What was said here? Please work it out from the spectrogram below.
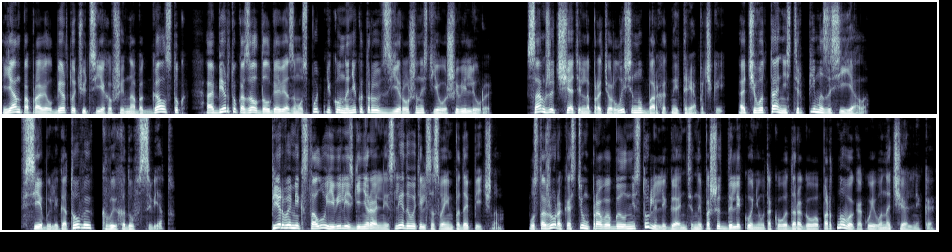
Ян поправил Берту чуть съехавший на бок галстук, а Берт указал долговязому спутнику на некоторую взъерошенность его шевелюры. Сам же тщательно протер лысину бархатной тряпочкой, отчего та нестерпимо засияла. Все были готовы к выходу в свет. Первыми к столу явились генеральный следователь со своим подопечным. У стажера костюм, право, был не столь элегантен и пошит далеко не у такого дорогого портного, как у его начальника,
